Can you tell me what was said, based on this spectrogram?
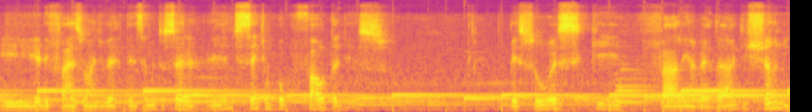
E ele faz uma advertência muito séria. E a gente sente um pouco falta disso. Pessoas que falem a verdade chamem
